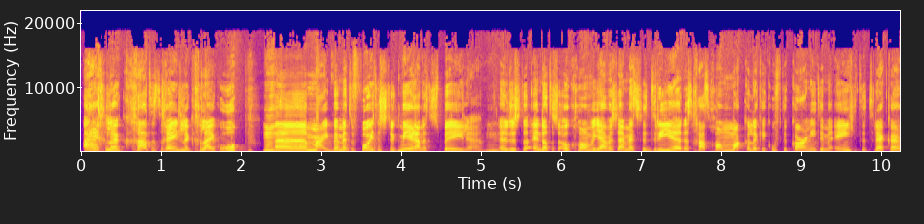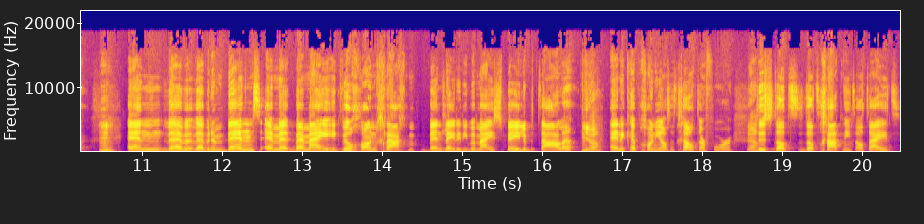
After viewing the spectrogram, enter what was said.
Eigenlijk gaat het redelijk gelijk op. Mm. Uh, maar ik ben met de Void een stuk meer aan het spelen. Mm. Uh, dus en dat is ook gewoon... Ja, we zijn met z'n drieën. Het gaat gewoon makkelijk. Ik hoef de car niet in mijn eentje te trekken. Mm. En we hebben, we hebben een band. En bij mij... Ik wil gewoon graag bandleden die bij mij spelen betalen. Ja. En ik heb gewoon niet altijd geld daarvoor. Ja. Dus dat, dat gaat niet altijd.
